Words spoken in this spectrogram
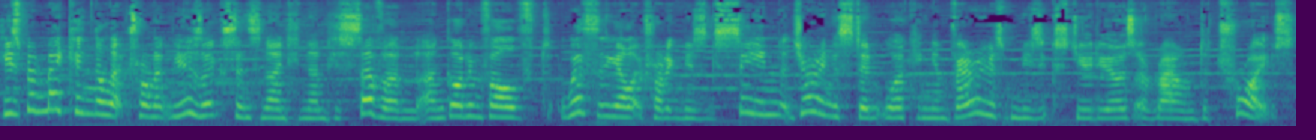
He's been making electronic music since 1997 and got involved with the electronic music scene during a stint working in various music studios around Detroit.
